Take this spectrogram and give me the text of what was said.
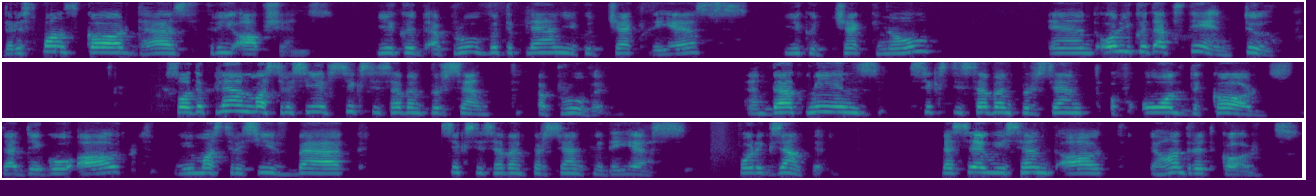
The response card has three options. You could approve with the plan, you could check the yes, you could check no, and or you could abstain too. So the plan must receive 67% approval. And that means 67% of all the cards that they go out, we must receive back 67% with a yes. For example, let's say we send out 100 cards,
